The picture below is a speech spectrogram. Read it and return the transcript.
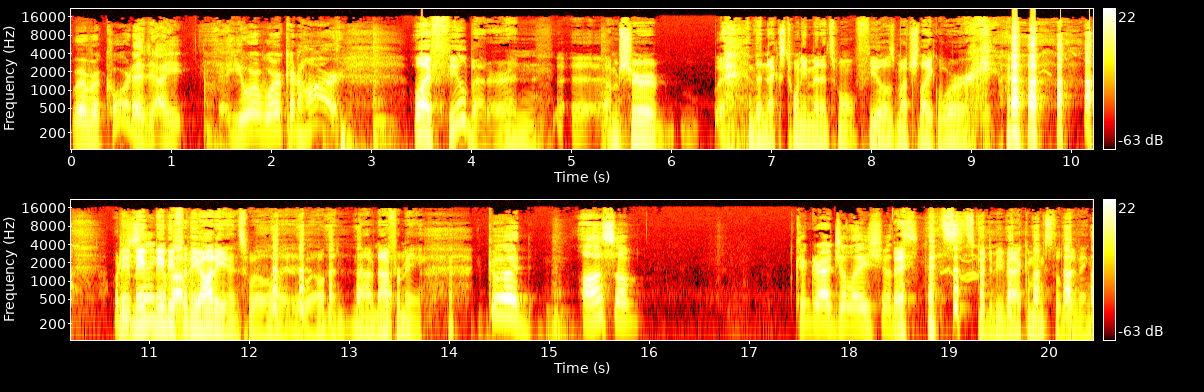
were recorded, I you were working hard. Well, I feel better, and uh, I'm sure the next 20 minutes won't feel as much like work. maybe, maybe for me? the audience will it will, but no, not for me. Good, awesome, congratulations! it's, good to be back amongst the living.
